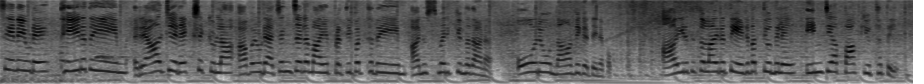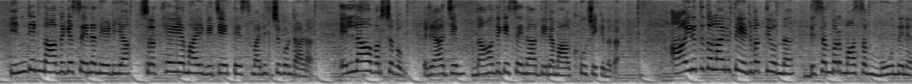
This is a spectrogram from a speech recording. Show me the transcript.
നാവികസേനയുടെ ധീരതയെയും രാജ്യരക്ഷയ്ക്കുള്ള അവരുടെ അചഞ്ചലമായ പ്രതിബദ്ധതയെയും അനുസ്മരിക്കുന്നതാണ് ഓരോ നാവിക ദിനവും. ആയിരത്തി തൊള്ളായിരത്തി എഴുപത്തിയൊന്നിലെ ഇന്ത്യ പാക് യുദ്ധത്തിൽ ഇന്ത്യൻ നാവികസേന നേടിയ ശ്രദ്ധേയമായ വിജയത്തെ സ്മരിച്ചുകൊണ്ടാണ് എല്ലാ വർഷവും രാജ്യം നാവികസേനാ ദിനം ആഘോഷിക്കുന്നത്. ആയിരത്തി തൊള്ളായിരത്തി എഴുപത്തിയൊന്ന് ഡിസംബർ മാസം മൂന്നിന്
